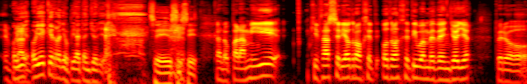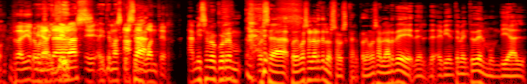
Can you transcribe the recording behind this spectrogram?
En plan, Oye, oye, que Radio Pirata en Georgia. Sí, sí, sí. Claro, para mí quizás sería otro, objet- otro adjetivo en vez de enjoyer, pero, Radio pero bueno, hay Pirata. temas, eh, hay temas que a- sí. sea, aguanter. A mí se me ocurren, o sea, podemos hablar de los Oscar, podemos hablar de, de- de- evidentemente del Mundial,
